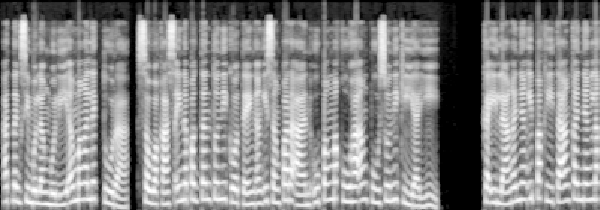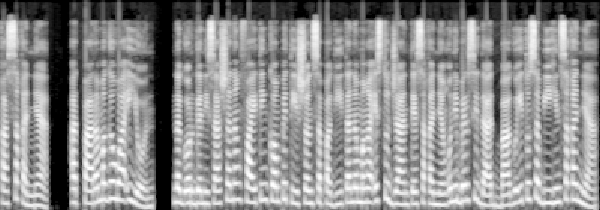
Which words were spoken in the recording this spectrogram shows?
at nagsimulang muli ang mga lektura, sa wakas ay napagtanto ni Koteng ang isang paraan upang makuha ang puso ni Kiyayi. Kailangan niyang ipakita ang kanyang lakas sa kanya, at para magawa iyon, nag-organisa siya ng fighting competition sa pagitan ng mga estudyante sa kanyang universidad bago ito sabihin sa kanya,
